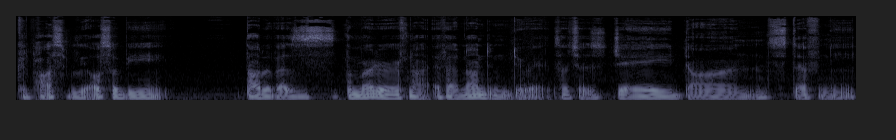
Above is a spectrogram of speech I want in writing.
could possibly also be thought of as the murderer if not if Adnan didn't do it, such as Jay, Don, Stephanie,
